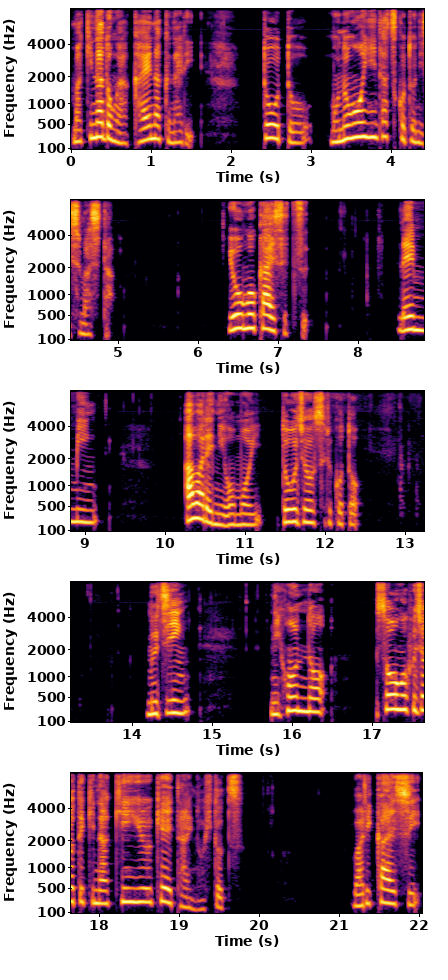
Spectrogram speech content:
薪などが買えなくなりとうとう物乞いに立つことにしました。用語解説。連民。哀れに思い同情すること。無人。日本の相互扶助的な金融形態の一つ。割り返し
